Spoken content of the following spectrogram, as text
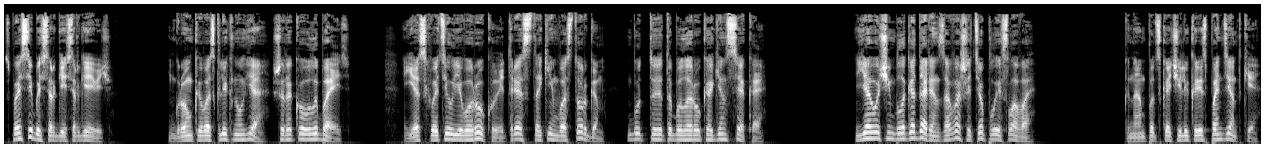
Спасибо, Сергей Сергеевич. Громко воскликнул я, широко улыбаясь. Я схватил его руку и тряс с таким восторгом, будто это была рука генсека. Я очень благодарен за ваши теплые слова. К нам подскочили корреспондентки.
